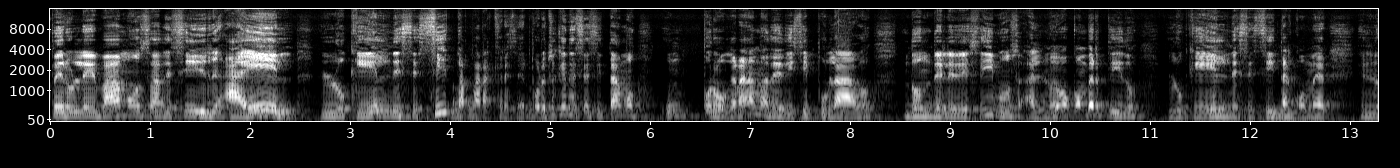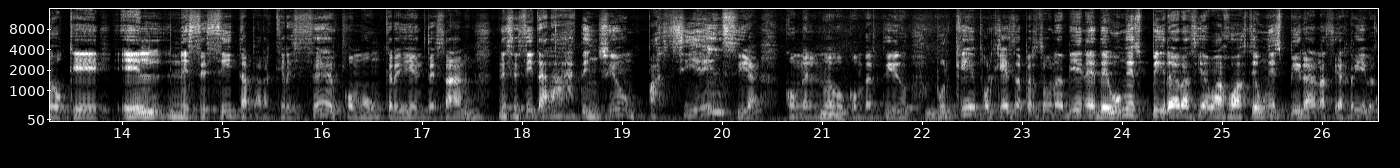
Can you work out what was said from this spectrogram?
pero le vamos a decir a él lo que él necesita para crecer. Por eso es que necesitamos un programa de discipulado donde le decimos al nuevo convertido lo que él necesita comer, lo que él necesita para crecer como un creyente sano. Necesita la atención, paciencia con el nuevo convertido. ¿Por qué? Porque esa persona viene de un espiral hacia abajo hacia un espiral hacia arriba.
